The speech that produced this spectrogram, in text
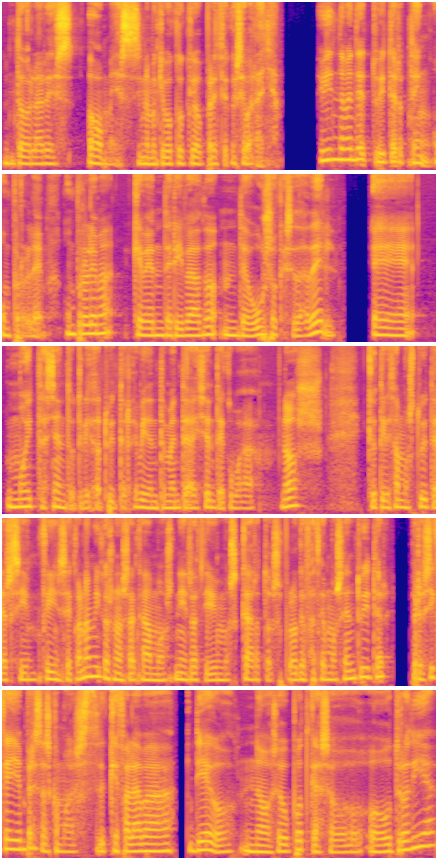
dólares o mes, si non me equivoco que o precio que se baralla. Evidentemente, Twitter ten un problema, un problema que ven derivado do uso que se dá del. Eh, moita xente utiliza Twitter. Evidentemente hai xente como a nós que utilizamos Twitter sin fins económicos, non sacamos nin recibimos cartos polo que facemos en Twitter, pero sí que hai empresas como as que falaba Diego no seu podcast o, o outro día,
